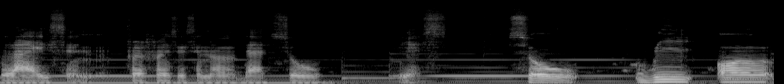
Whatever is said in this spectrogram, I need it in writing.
likes and preferences and all of that. So, yes. So, we all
